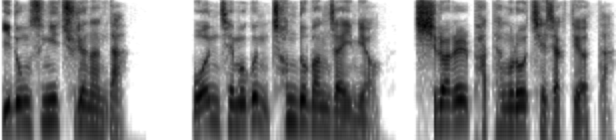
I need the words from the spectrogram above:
이동승이 출연한다. 원 제목은 천도방자이며 실화를 바탕으로 제작되었다.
